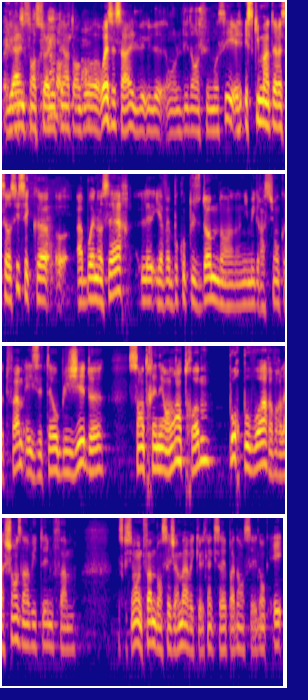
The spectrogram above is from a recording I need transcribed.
Bah, il il y a une sensualité, un tango. Ouais, c'est ça, il- il- on le dit dans le film aussi. Et, et ce qui m'intéressait aussi, c'est qu'à Buenos Aires, les- il y avait beaucoup plus d'hommes dans l'immigration que de femmes, et ils étaient obligés de s'entraîner en- entre hommes pour pouvoir avoir la chance d'inviter une femme. Parce que sinon, une femme dansait jamais avec quelqu'un qui savait pas danser. Donc, et,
